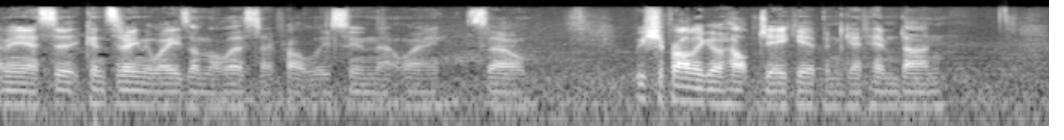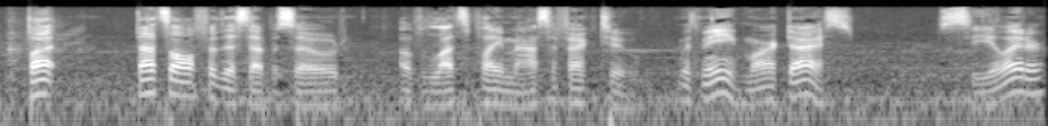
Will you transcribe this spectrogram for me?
I mean, uh, considering the way he's on the list, I probably assume that way. So, we should probably go help Jacob and get him done. But that's all for this episode of Let's Play Mass Effect 2 with me, Mark Dice. See you later.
